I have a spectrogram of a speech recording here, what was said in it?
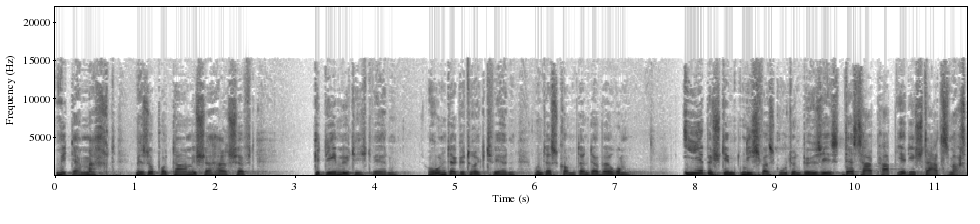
mit der Macht mesopotamischer Herrschaft gedemütigt werden, runtergedrückt werden. Und das kommt dann dabei rum. Ihr bestimmt nicht, was gut und böse ist. Deshalb habt ihr die Staatsmacht.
